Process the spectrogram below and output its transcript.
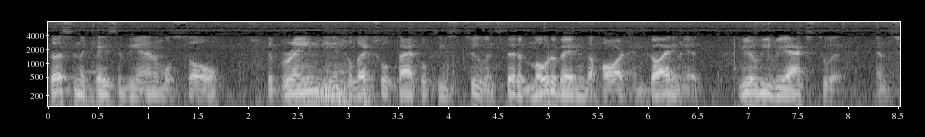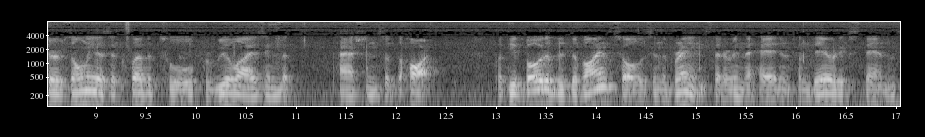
Thus, in the case of the animal soul, the brain, the intellectual faculties too, instead of motivating the heart and guiding it, merely reacts to it and serves only as a clever tool for realizing the passions of the heart. But the abode of the divine soul is in the brains that are in the head, and from there it extends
